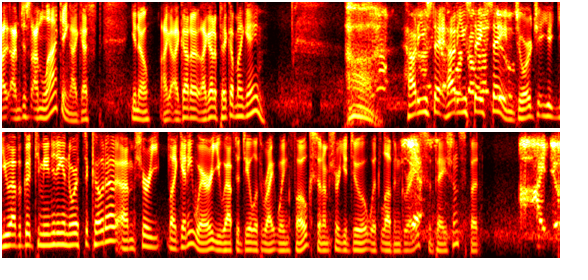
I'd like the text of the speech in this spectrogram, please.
I am just I'm lacking. I guess you know I, I gotta I gotta pick up my game. how do you stay How do you stay sane. George? You, you have a good community in North Dakota. I'm sure, you, like anywhere, you have to deal with right wing folks, and I'm sure you do it with love and grace and patience. But I do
